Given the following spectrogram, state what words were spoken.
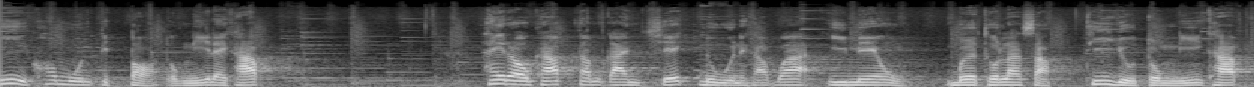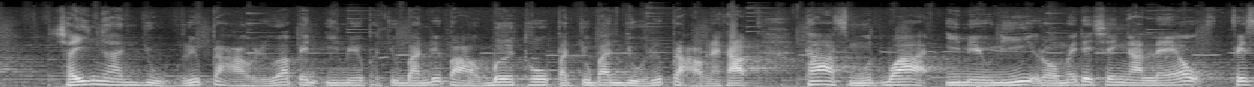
ที่ข้อมูลติดต่อตรงนี้เลยครับ ให้เราครับทำการเช็คดูนะครับว่าอีเมล เบอร์โทรศัพท์ที่อยู่ตรงนี้ครับ ใช้งานอยู่หรือเปล่า หรือว่าเป็นอีเมลปัจจุบันหรือเปล่า เบอร์โทรปัจจุบันอยู่หรือเปล่านะครับ ถ้าสมมติว่าอีเมลนี้เราไม่ได้ใช้งานแล้วเฟซ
